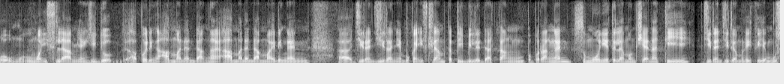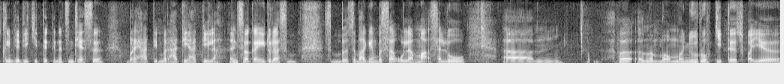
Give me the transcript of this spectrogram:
oh, umat Islam yang hidup apa dengan aman dan damai aman dan damai dengan uh, jiran-jiran yang bukan Islam. Tapi bila datang peperangan semuanya telah mengkhianati jiran-jiran mereka yang muslim. Jadi kita kena sentiasa berhati berhati-hatilah. Dan sebabkan itulah sebahagian besar ulama selalu um, apa menyuruh kita supaya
